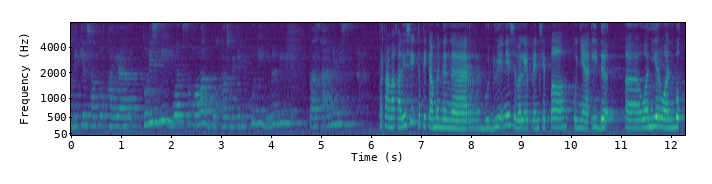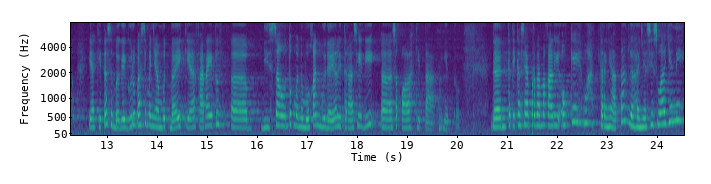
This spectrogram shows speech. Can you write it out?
bikin satu karya tulis nih buat sekolah harus bikin buku nih gimana nih perasaannya Miss? Pertama kali sih ketika mendengar Bu Dwi nih sebagai prinsipal punya ide uh, one year one book. Ya kita sebagai guru pasti menyambut baik ya karena itu uh, bisa untuk menumbuhkan budaya literasi di uh, sekolah kita gitu. Dan ketika saya pertama kali oke okay, wah ternyata nggak hanya siswa aja nih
